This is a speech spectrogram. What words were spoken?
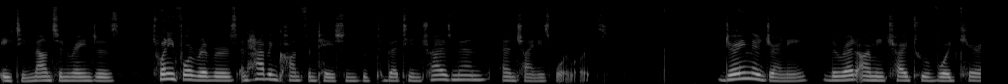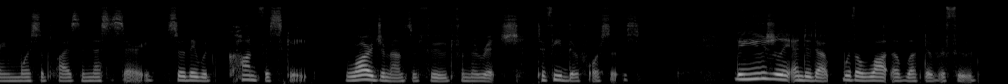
18 mountain ranges, 24 rivers, and having confrontations with Tibetan tribesmen and Chinese warlords. During their journey, the Red Army tried to avoid carrying more supplies than necessary, so they would confiscate large amounts of food from the rich to feed their forces. They usually ended up with a lot of leftover food,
